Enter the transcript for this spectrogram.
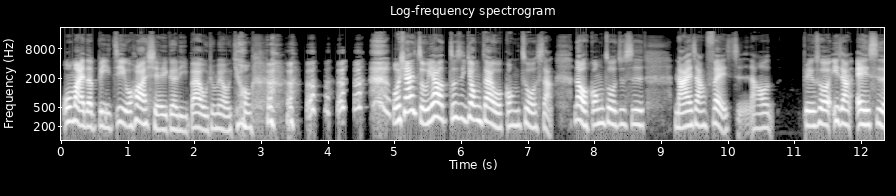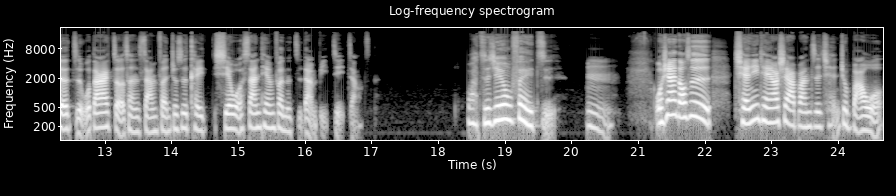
我买的笔记，我后来写一个礼拜，我就没有用。我现在主要就是用在我工作上。那我工作就是拿一张废纸，然后比如说一张 A 四的纸，我大概折成三份，就是可以写我三天份的子弹笔记这样子。哇，直接用废纸。嗯，我现在都是前一天要下班之前，就把我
